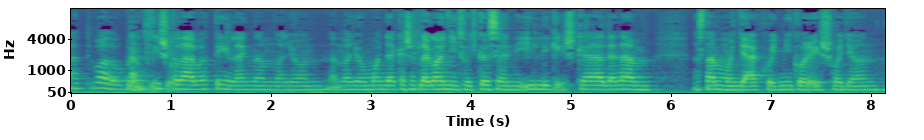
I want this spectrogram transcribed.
Hát valóban, nem az tudja. iskolában tényleg nem nagyon, nem nagyon mondják, esetleg annyit, hogy köszönni illik és kell, de nem, azt nem mondják, hogy mikor és hogyan.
